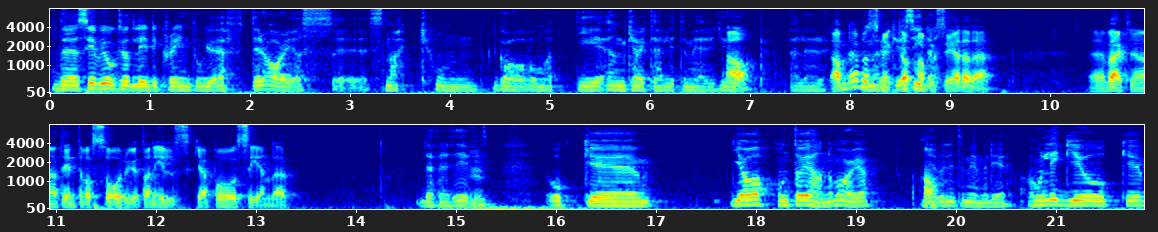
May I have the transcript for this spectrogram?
Där ser vi också att Lady Crane tog ju efter Arias snack hon gav om att ge en karaktär lite mer djup. Ja, eller ja men det var snyggt att man fick se det där. Eh, verkligen att det inte var sorg utan ilska på scen där. Definitivt. Mm. Och eh, ja, hon tar ju hand om Arya. Det är väl inte mer med det. Hon ligger ju och eh,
